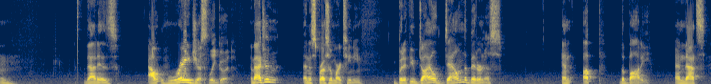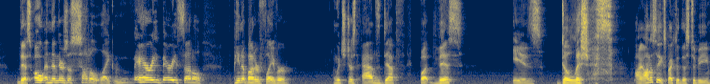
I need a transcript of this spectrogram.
Mm. That is outrageously good. Imagine an espresso martini, but if you dial down the bitterness and up the body, and that's this. Oh, and then there's a subtle, like very, very subtle peanut butter flavor, which just adds depth. But this is delicious. I honestly expected this to be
